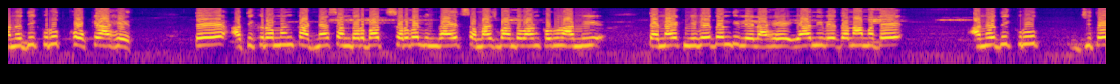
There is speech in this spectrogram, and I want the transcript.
अनधिकृत खोके आहेत ते अतिक्रमण काढण्यासंदर्भात सर्व लिंगायत समाज बांधवांकडून आम्ही त्यांना एक निवेदन दिलेलं आहे. या निवेदनामध्ये अनधिकृत जिथं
